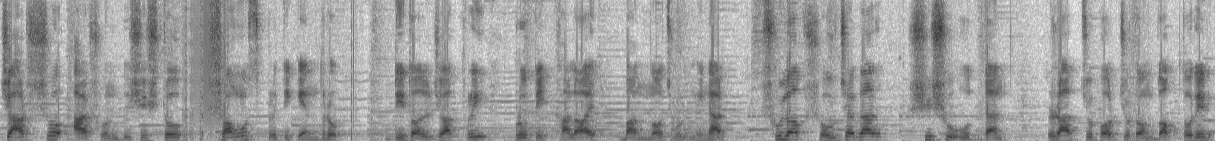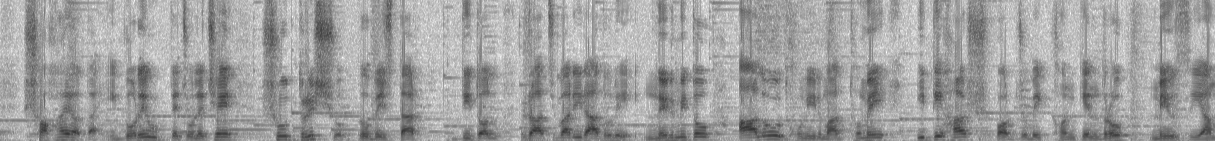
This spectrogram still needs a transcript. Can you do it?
চারশো আসন বিশিষ্ট সংস্কৃতি কেন্দ্র। দ্বিতল যাত্রী, প্রতীক্ষালয় বা নজর মিনার, সুলভ শৌচাগার, শিশু উদ্যান, রাজ্য পর্যটন দপ্তরের সহায়তায় গড়ে উঠতে চলেছে সুদৃশ্য প্রবেশদ্বার। দ্বিতল রাজবাড়ির আদলে নির্মিত আলো ধ্বনির মাধ্যমে ইতিহাস পর্যবেক্ষণ কেন্দ্র, মিউজিয়াম।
